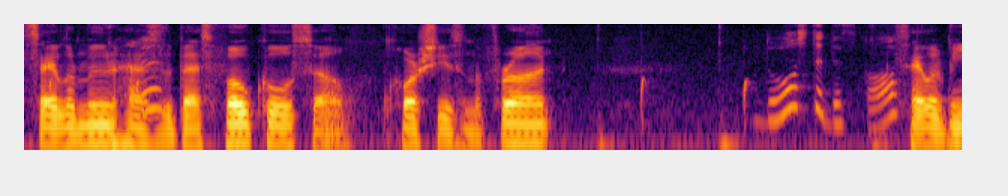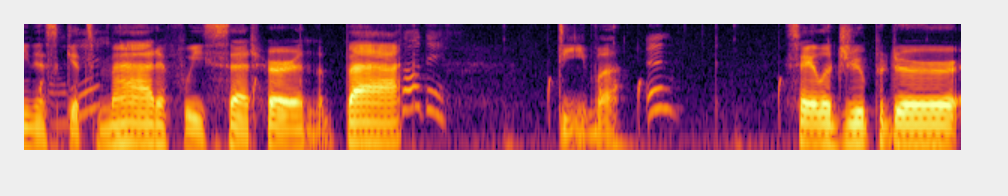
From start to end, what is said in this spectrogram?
Sailor Moon has the best vocals, so of course she's in the front. Sailor Venus gets mad if we set her in the back. Diva. Sailor Jupiter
